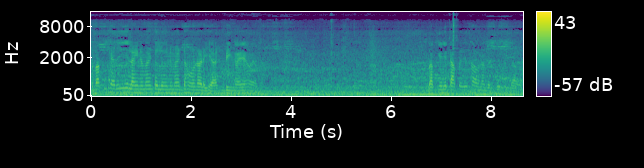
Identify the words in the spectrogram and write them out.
ਤੇ ਬਾਕੀ ਖੈਰ ਇਹ ਅਲਾਈਨਮੈਂਟ ਅਲਾਈਨਮੈਂਟ ਹੋਣ ਵਾਲੀ ਆ ਡਿੰਗਾ ਜਿਹਾ ਹੋਇਆ ਬਾਕੀ ਇਹ ਟਾਪੇ ਦੇ ਹਿਸਾਬ ਨਾਲ ਬਿਲਕੁਲ ਸਿੱਧਾ ਵਾ।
